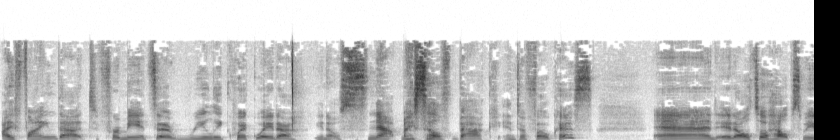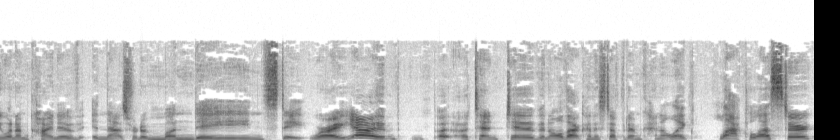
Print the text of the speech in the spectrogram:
I find that for me, it's a really quick way to, you know, snap myself back into focus. And it also helps me when I'm kind of in that sort of mundane state where I, yeah, I'm attentive and all that kind of stuff, but I'm kind of like lackluster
